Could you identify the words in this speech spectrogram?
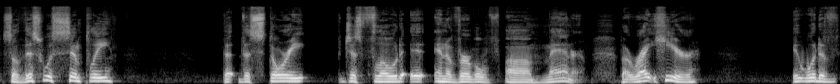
So this was simply the, the story just flowed in a verbal uh, manner. But right here, it would have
